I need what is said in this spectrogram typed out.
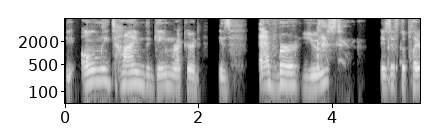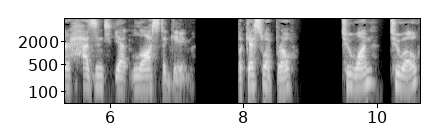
The only time the game record is ever used is if the player hasn't yet lost a game. But guess what, bro? 2 1, 2 0,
